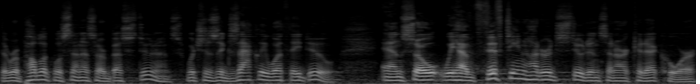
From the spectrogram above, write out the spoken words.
the republic will send us our best students, which is exactly what they do. And so we have 1,500 students in our cadet corps,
